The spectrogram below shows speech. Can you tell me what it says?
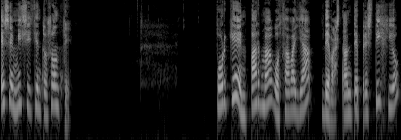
es en 1611, porque en Parma gozaba ya de bastante prestigio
